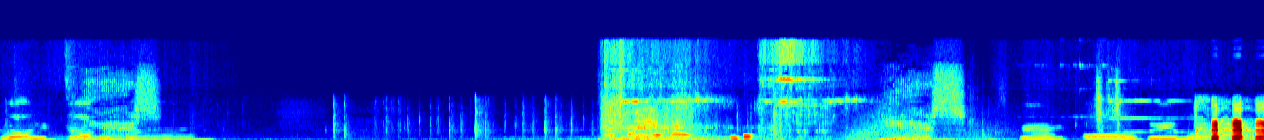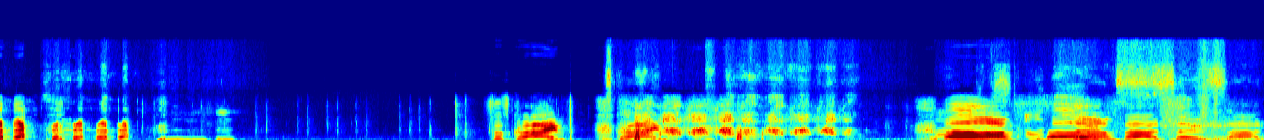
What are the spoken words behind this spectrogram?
Is all you got? Yes. I'm way ahead. Yes. Spam all day long. Subscribe. Subscribe. Oh, I'm so Oh, I'm sad. So sad.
